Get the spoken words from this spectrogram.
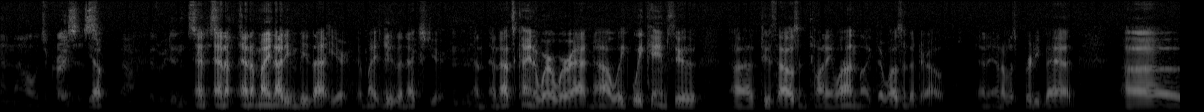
and now it's a crisis. Yep. um, Because we didn't see And, and, it- and it might not even be that year, it might be Yeah. the next year. Mhm. And, and that's kind of where we're at now. We, we came through uh, 2021 like there wasn't a drought, and, and it was pretty bad. Uh,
